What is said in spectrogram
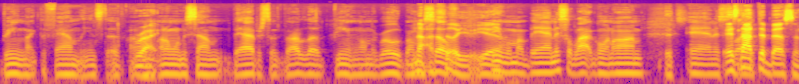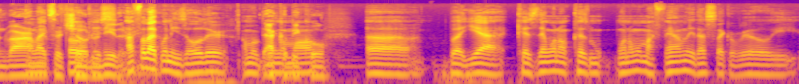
bring like the family and stuff. I don't, Right. I don't want to sound bad or something. But I love being on the road by I myself. feel you, yeah. Being with my band, it's a lot going on. It's and it's it's like- not the best environment like for children either. I feel like when he's older, I'm gonna that bring could him be all. cool. Uh, but yeah, because then when I'm because when I'm with my family, that's like a really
